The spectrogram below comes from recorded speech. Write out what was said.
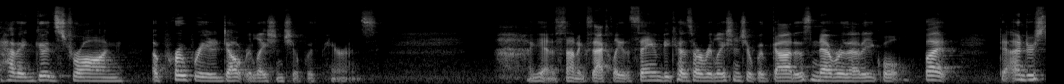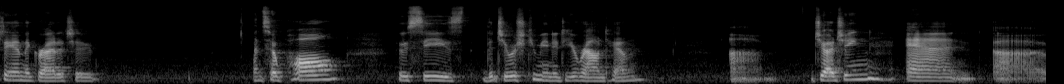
have a good, strong, appropriate adult relationship with parents. Again, it's not exactly the same because our relationship with God is never that equal, but to understand the gratitude. And so Paul who sees the Jewish community around him um, judging and uh,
